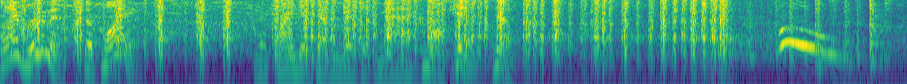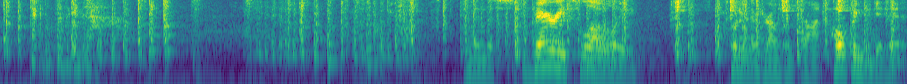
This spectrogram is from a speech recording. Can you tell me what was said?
hard rudiments. They're playing. And they're trying to get Devon to get mad. Come on, hit him, hit him. And then this very slowly putting their drums in front, hoping to get hit.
